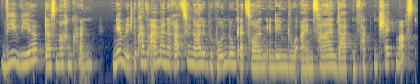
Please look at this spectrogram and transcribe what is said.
wie wir das machen können. Nämlich, du kannst einmal eine rationale Begründung erzeugen, indem du einen Zahlen, Daten, Fakten-Check machst.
